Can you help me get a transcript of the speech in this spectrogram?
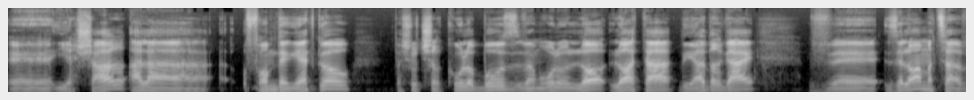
אה, ישר על ה... From the get go, פשוט שרקו לו בוז ואמרו לו, לא, לא אתה, the other guy. וזה לא המצב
